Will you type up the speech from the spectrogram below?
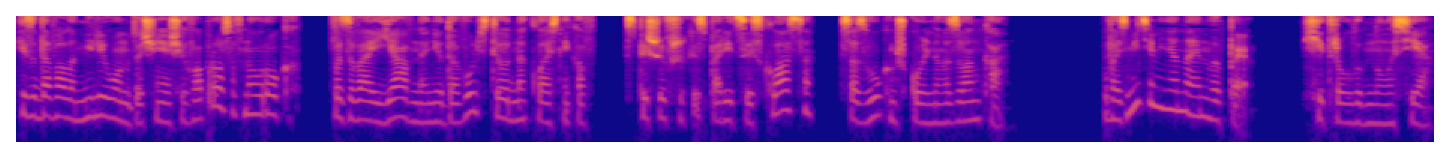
и задавала миллион уточняющих вопросов на уроках, вызывая явное неудовольствие у одноклассников, спешивших испариться из класса со звуком школьного звонка. «Возьмите меня на НВП», — хитро улыбнулась я.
